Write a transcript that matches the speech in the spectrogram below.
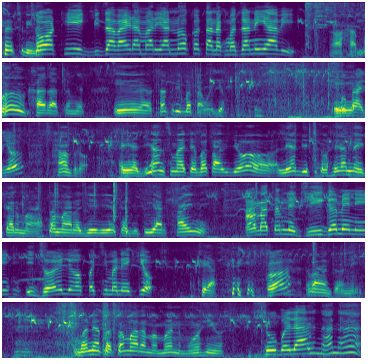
છત્રી તો ઠીક બીજા વાયડા મારી આ ન કરતા નક મજા નહીં આવી. હા બહુ ખરા તમે. એ છત્રી બતાવો જો. એ ઊભા રહ્યો. સાંભળો. એ જેન્ટ્સ માટે બતાવજો લેડીઝ તો હે નહીં ઘરમાં. તમારા જેવી એક જ તૈયાર થાય ને આમાં તમને જી ગમે ને એ જોઈ લો પછી મને કયો. હો? વાંધો નહીં. મને તો તમારામાં મન મોહ્યું. શું બોલ્યા? ના ના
